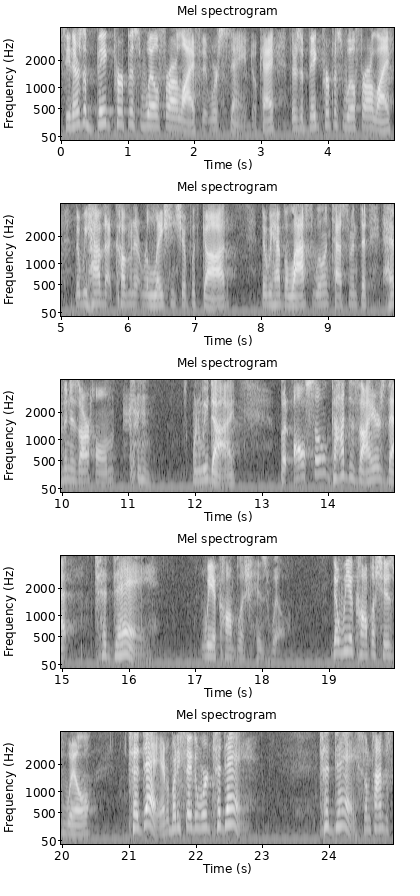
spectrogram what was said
See, there's a big purpose will for our life that we're saved, okay? There's a big purpose will for our life that we have that covenant relationship with God, that we have the last will and testament, that heaven is our home when we die. But also, God desires that today we accomplish His will. That we accomplish His will today. Everybody say the word today. Today. Sometimes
